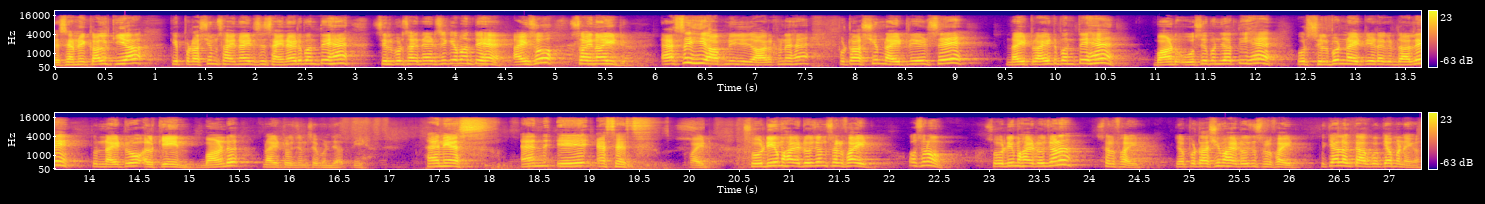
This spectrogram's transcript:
जैसे हमने कल किया कि पोटाशियम साइनाइड से साइनाइड बनते हैं सिल्वर साइनाइड से क्या बनते हैं? आइसो साइनाइड ऐसे ही आपने ये याद रखना है पोटाशियम नाइट्रेट से नाइट्राइट बनते हैं बाड ओ से बन जाती है, और सिल्वर नाइट्रेट अगर डालें तो नाइट्रो अल्केन बाड नाइट्रोजन से बन जाती है। N S N A S H sulphide sodium hydrogen sulphide और सुनो सोडियम हाइड्रोजन सल्फाइड या पोटाशियम हाइड्रोजन सल्फाइड तो क्या लगता है आपको, क्या बनेगा?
